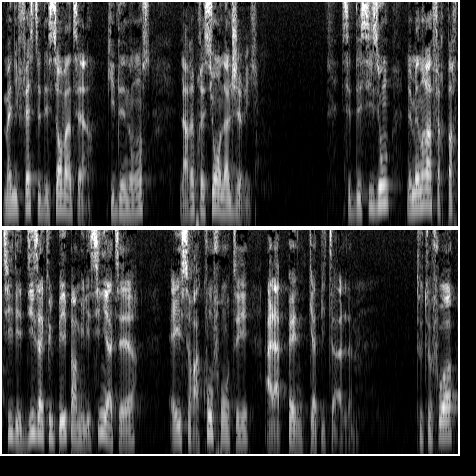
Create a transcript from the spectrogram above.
Manifeste des 121, qui dénonce la répression en Algérie. Cette décision le mènera à faire partie des dix inculpés parmi les signataires et il sera confronté à la peine capitale. Toutefois,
